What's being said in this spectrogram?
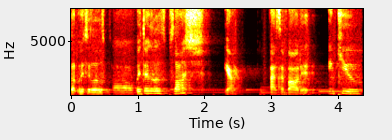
but with a little uh, with a little plus. Yeah, that's about it. Thank you,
